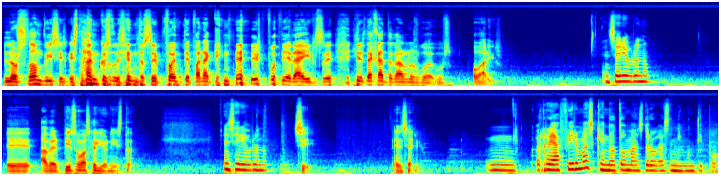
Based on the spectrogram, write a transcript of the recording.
Los zombies estaban construyendo ese puente para que Neville pudiera irse y les deja tocar los huevos. O varios. ¿En serio, Bruno? Eh, a ver, pienso más que el guionista. ¿En serio, Bruno? Sí. En serio. Mm, reafirmas que no tomas drogas de ningún tipo.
